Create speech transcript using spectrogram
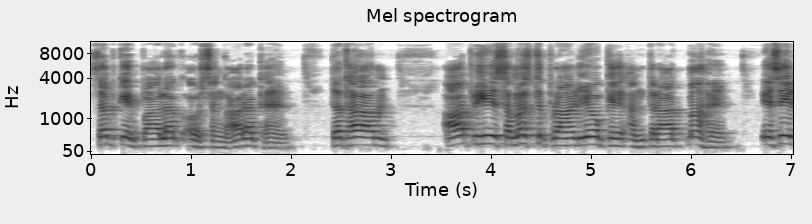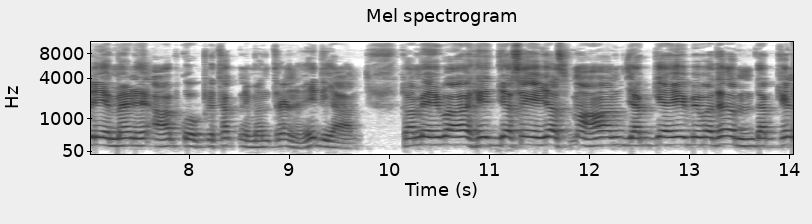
सबके पालक और संहारक हैं, तथा आप ही समस्त प्राणियों के अंतरात्मा हैं। इसीलिए मैंने आपको पृथक निमंत्रण नहीं दिया। तमेव हिजसे यस्मान यज्ञ विवध दक्षिण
